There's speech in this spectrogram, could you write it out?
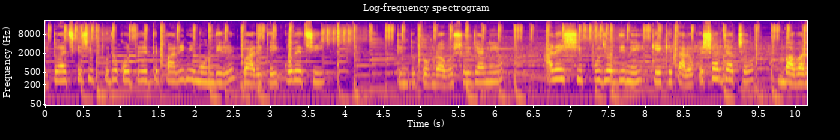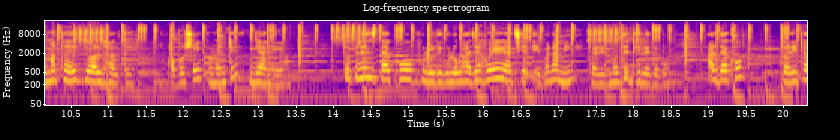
আমি তো আজকে শিব পুজো করতে যেতে পারিনি মন্দিরে, বাড়িতেই করেছি। কিন্তু তোমরা অবশ্যই জানিও, আর এই শিব পুজোর দিনে কে কে তারকেশ্বর যাচ্ছ, বাবার মাথায় জল ঢালতে অবশ্যই কমেন্টে জানিও। তো ফ্রেন্ডস দেখো ফুলুরিগুলো ভাজা হয়ে গেছে, এবার আমি কারির মধ্যে ঢেলে দেবো। আর দেখো, কারিটা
